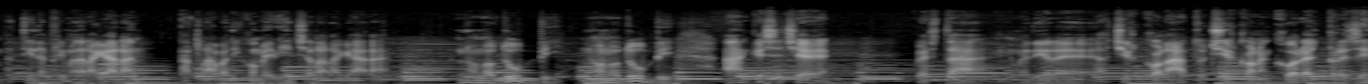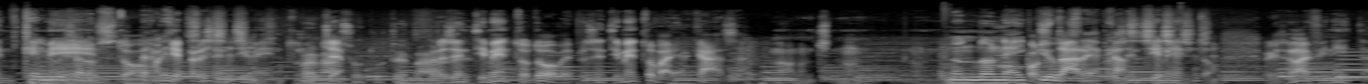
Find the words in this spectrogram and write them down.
mattina prima della gara parlava di come vincere la gara. Non ho dubbi, non ho dubbi, anche se c'è questa, come dire, ha circolato, circola ancora il presentimento. per Ma che vedere- sì, sì, sì, presentimento? Non c'è sono tutte balle. presentimento dove? Presentimento vai a casa, no, non, non, non, Non- ne hai può più, stare il a casa, sì, sì, presentimento, sì, perché sennò è finita.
